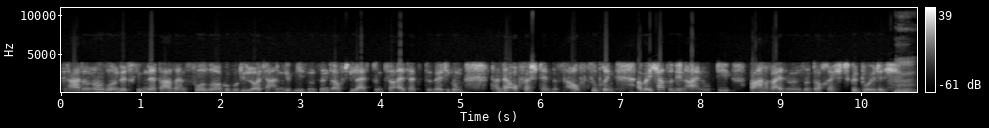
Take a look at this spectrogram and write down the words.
gerade ne, so in Betrieben der Daseinsvorsorge, wo die Leute angewiesen sind auf die Leistung zur Alltagsbewältigung, dann da auch Verständnis aufzubringen. Aber ich hatte den Eindruck, die Bahnreisenden sind doch recht geduldig. Hm.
